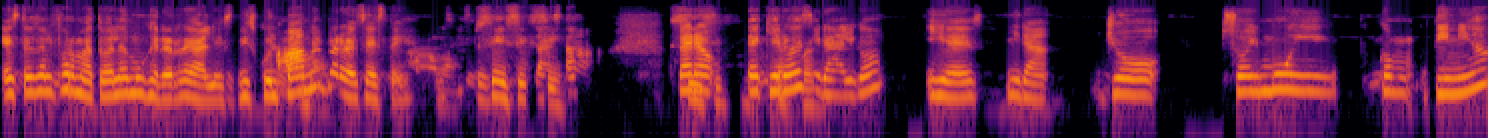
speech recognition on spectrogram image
este es el formato de las mujeres reales. Discúlpame, pero es este. este. Sí, sí, sí. Pero te quiero decir algo y es, mira, yo soy muy tímida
